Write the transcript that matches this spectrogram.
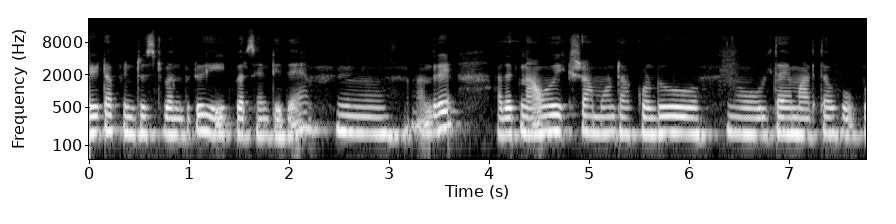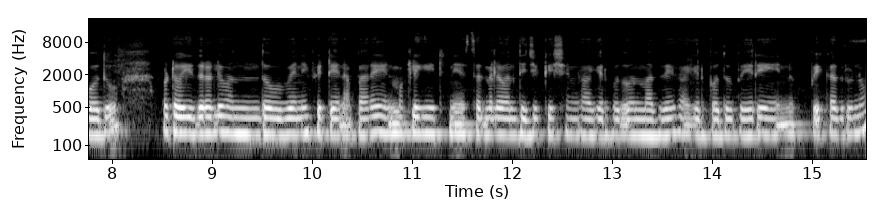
ರೇಟ್ ಆಫ್ ಇಂಟ್ರೆಸ್ಟ್ ಬಂದುಬಿಟ್ಟು ಏಯ್ಟ್ ಪರ್ಸೆಂಟ್ ಇದೆ. ಅಂದರೆ ಅದಕ್ಕೆ ನಾವು ಎಕ್ಸ್ಟ್ರಾ ಅಮೌಂಟ್ ಹಾಕ್ಕೊಂಡು ಉಳಿತಾಯ ಮಾಡ್ತಾ ಹೋಗ್ಬೋದು. ಬಟ್ ಇದರಲ್ಲಿ ಒಂದು ಬೆನಿಫಿಟ್ ಏನಪ್ಪ ಅಂದರೆ, ಹೆಣ್ಮಕ್ಳಿಗೆ ಏಯ್ಟೀನ್ ಇಯರ್ಸ್ ಆದಮೇಲೆ ಒಂದು ಎಜುಕೇಷನ್ಗಾಗಿರ್ಬೋದು ಒಂದು ಮದುವೆಗಾಗಿರ್ಬೋದು ಬೇರೆ ಏನಕ್ಕೆ ಬೇಕಾದ್ರೂ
